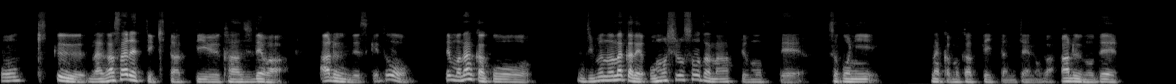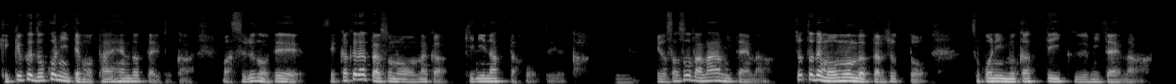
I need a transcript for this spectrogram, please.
大きく流されてきたっていう感じではあるんですけど、でもなんかこう、自分の中で面白そうだなって思って、そこになんか向かっていったみたいのがあるので、結局どこにいても大変だったりとかはするので、せっかくだったらそのなんか気になった方というかうん、良さそうだなみたいな、ちょっとでも思うんだったらちょっとそこに向かっていくみたいな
